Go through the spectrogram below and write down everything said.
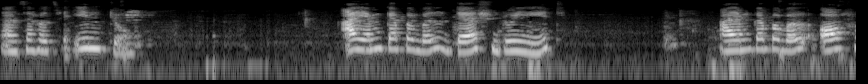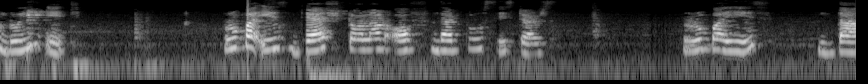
answer হচ্ছে into I am capable dash doing it I am capable of doing it Rupa is dash taller of the two sisters Rupa is the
